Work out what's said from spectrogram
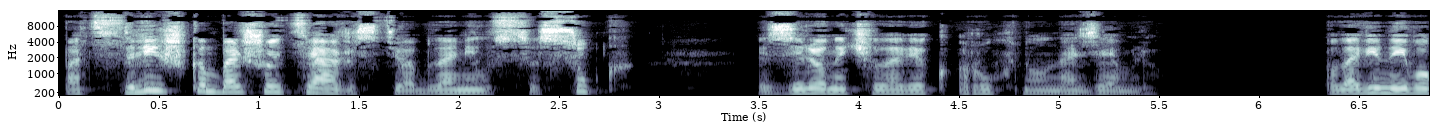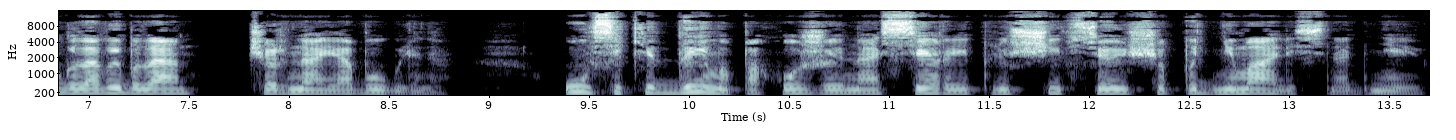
под слишком большой тяжестью обломился сук, зеленый человек рухнул на землю. Половина его головы была черна и обуглена. Усики дыма, похожие на серые плющи, все еще поднимались над нею.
